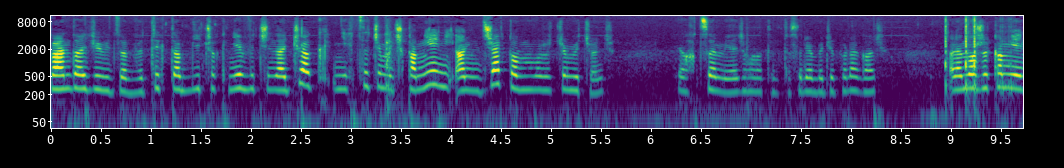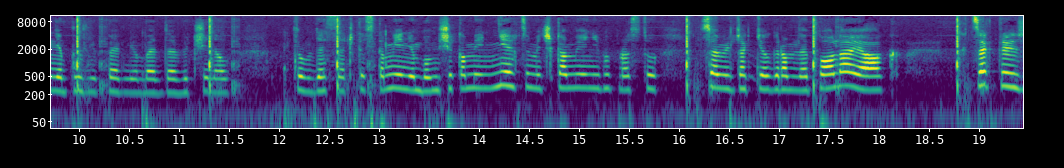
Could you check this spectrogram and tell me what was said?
Pamiętajcie widzowie, tych tabliczek nie wycinajcie. Jak nie chcecie mieć kamieni ani drzew, to możecie wyciąć. Ja chcę mieć, bo na tym ta seria będzie polegać. Ale może kamienie później pewnie będę wycinał tą deseczkę z kamieniem, bo mi się kamień nie chce mieć kamieni, po prostu chcę mieć takie ogromne pole, jak chce ktoś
